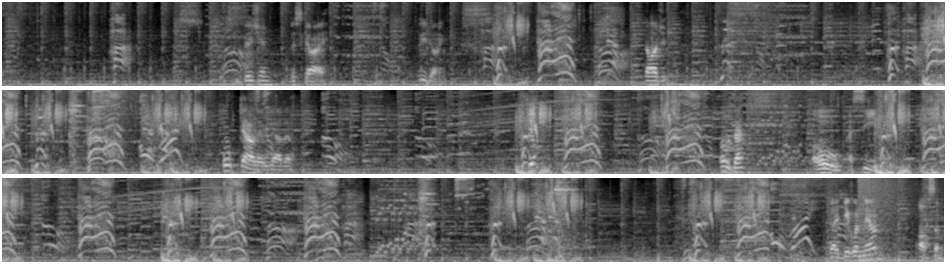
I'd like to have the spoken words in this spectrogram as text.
Vision. This guy. What are you doing? Dodge it. Oh, get out of there, get out of there. Yep. Oh, that. Oh, I see. Did I get one down? Awesome.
